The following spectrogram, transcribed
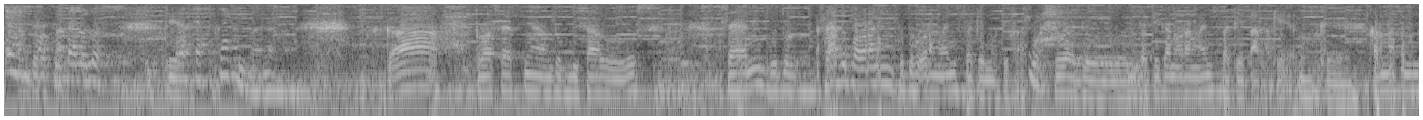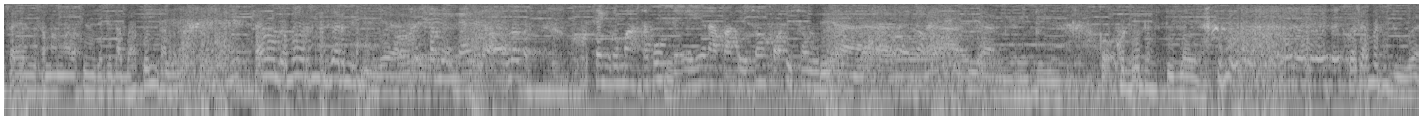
eh kok bisa lulus. Iya. Prosesnya gimana? Ah prosesnya untuk bisa lulus. Saya ini butuh saya tipe orang yang butuh orang lain sebagai motivasi. Waduh. Menjadikan orang lain sebagai target. Oke. Karena teman saya yang sama malasnya jadi tambah pintar. Saya udah mau harus ngejar nih. Iya. Sambil kayak ya Allah, sing rumah saku dhek rapati iso kok iso. Iya, saya kasihan kok kok dia udah tiga ya? Kok saya masih dua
